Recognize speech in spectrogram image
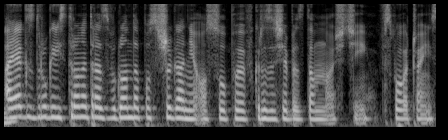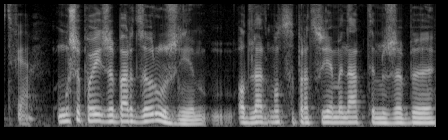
A jak z drugiej strony teraz wygląda postrzeganie osób w kryzysie bezdomności w społeczeństwie? Muszę powiedzieć, że bardzo różnie. Od lat mocno pracujemy nad tym, żeby,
